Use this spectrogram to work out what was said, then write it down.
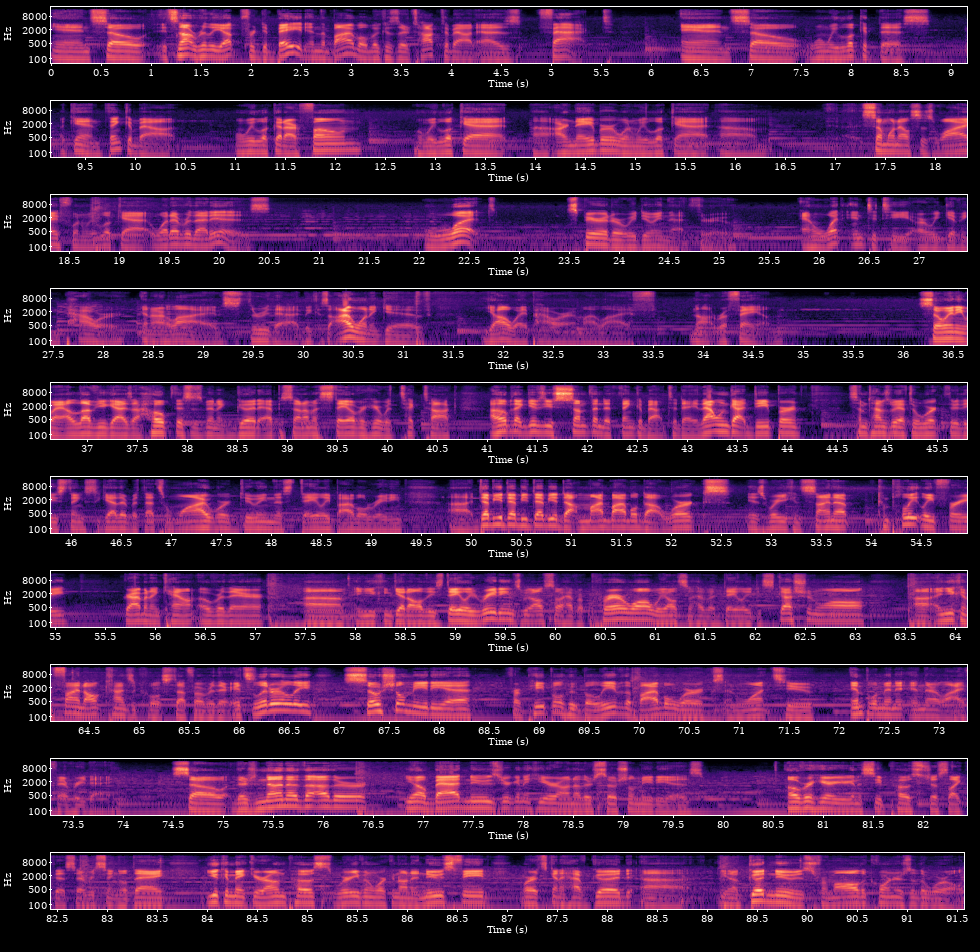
And so it's not really up for debate in the Bible because they're talked about as fact. And so when we look at this, again, think about when we look at our phone, when we look at uh, our neighbor, when we look at um, someone else's wife, when we look at whatever that is, what spirit are we doing that through? And what entity are we giving power in our lives through that? Because I want to give Yahweh power in my life, not Rephaim. So anyway, I love you guys. I hope this has been a good episode. I'm gonna stay over here with TikTok. I hope that gives you something to think about today. That one got deeper. Sometimes we have to work through these things together, but that's why we're doing this daily Bible reading. Uh, www.mybible.works is where you can sign up completely free. Grab an account over there, um, and you can get all these daily readings. We also have a prayer wall. We also have a daily discussion wall. Uh, and you can find all kinds of cool stuff over there. It's literally social media for people who believe the Bible works and want to implement it in their life every day. So there's none of the other, you know, bad news you're going to hear on other social medias. Over here, you're going to see posts just like this every single day. You can make your own posts. We're even working on a news feed where it's going to have good, uh, you know, good news from all the corners of the world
